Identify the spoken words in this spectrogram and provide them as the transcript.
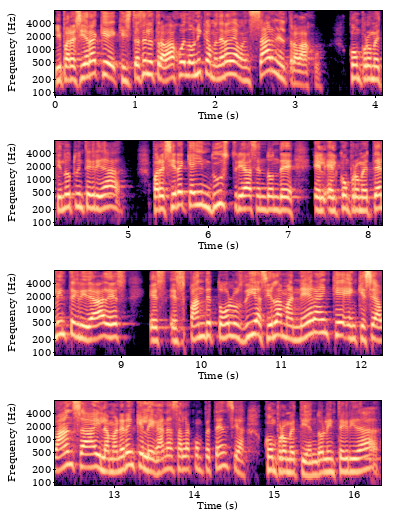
Y pareciera que, si estás en el trabajo es la única manera de avanzar en el trabajo, comprometiendo tu integridad. Pareciera que hay industrias en donde el, comprometer la integridad es, es, pan de todos los días y es la manera en que, en que se avanza y la manera en que le ganas a la competencia, comprometiendo la integridad.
